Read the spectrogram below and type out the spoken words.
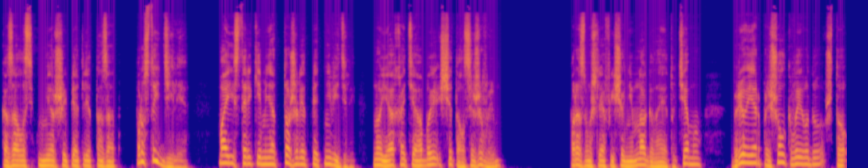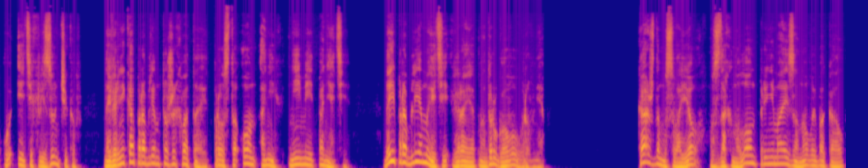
казалось, умерший пять лет назад. Просто идиллия. Мои старики меня тоже лет пять не видели, но я хотя бы считался живым. Поразмышляв еще немного на эту тему, Брюер пришел к выводу, что у этих везунчиков наверняка проблем тоже хватает, просто он о них не имеет понятия. Да и проблемы эти, вероятно, другого уровня. «Каждому свое», — вздохнул он, принимая за новый бокал,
